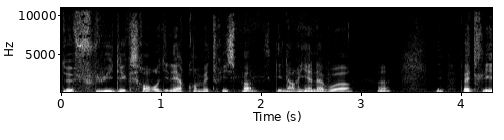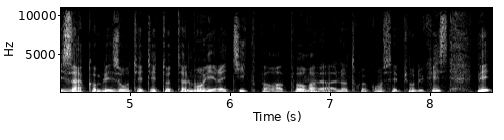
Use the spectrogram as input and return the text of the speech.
de fluide extraordinaire qu'on ne maîtrise pas, ce qui n'a rien à voir. Hein. En fait, les uns comme les autres étaient totalement hérétiques par rapport à, à notre conception du Christ, mais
